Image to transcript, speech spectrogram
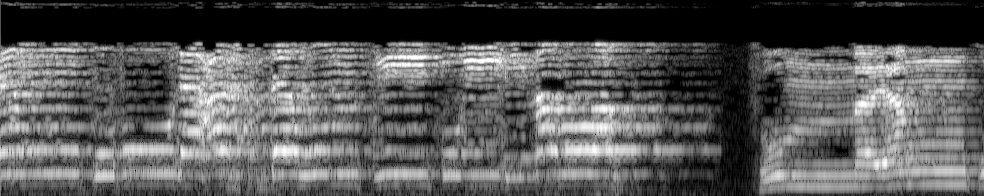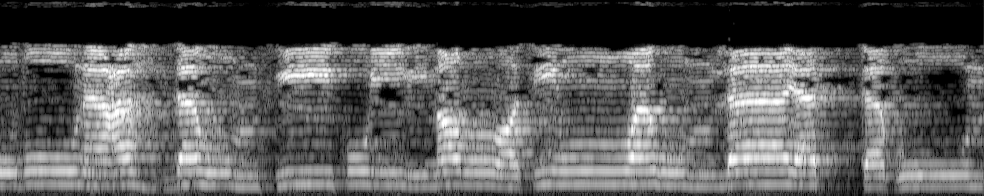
ينقضون عهدهم في كل مرة ثم ينقضون عهدهم في كل مرة وهم لا يتقون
